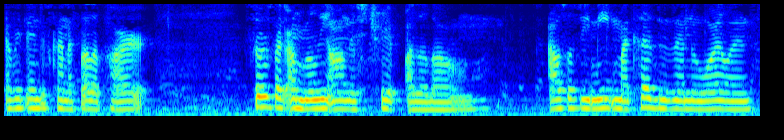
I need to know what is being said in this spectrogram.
everything just kind of fell apart. So it's like I'm really on this trip all alone. I was supposed to be meeting my cousins in New Orleans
